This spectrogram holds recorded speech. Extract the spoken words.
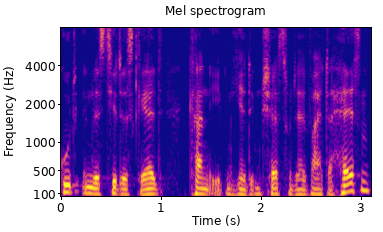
gut investiertes Geld kann eben hier dem Geschäftsmodell weiterhelfen.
